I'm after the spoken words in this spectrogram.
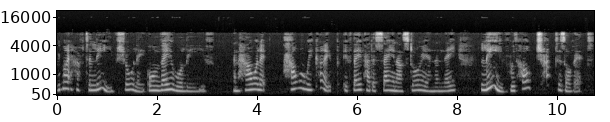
we might have to leave surely or they will leave. And how will it how will we cope if they've had a say in our story and then they leave with whole chapters of it?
